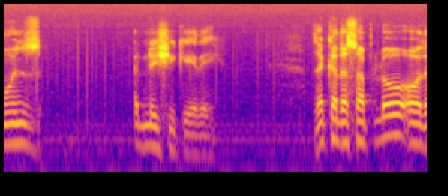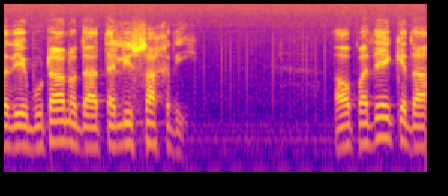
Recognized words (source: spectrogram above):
مونځ نه شي کېدی، ځکه د څپلو او د دې بوټانو دا تلي سخت دي او په دې کې دا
